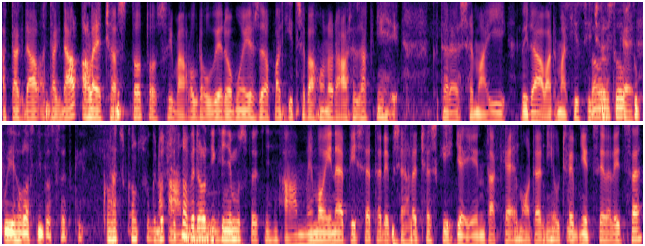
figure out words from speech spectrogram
a tak dál a tak dál, ale často to si málo kdo uvědomuje, že zaplatí třeba honoráře za knihy, které se mají vydávat v Matici Stále České. toho vstupují jeho vlastní prostředky. Konec konců, kdo No všechno a- vydal díky němu své knihy? A mimo jiné píše tedy přehled českých dějin také, moderní učebnici velice,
